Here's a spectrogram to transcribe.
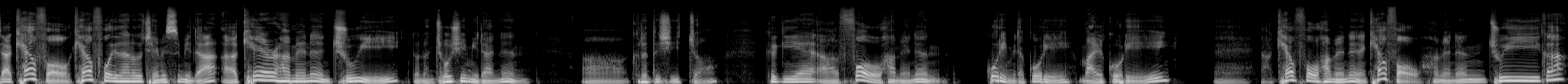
자, careful, careful 이 단어도 재밌습니다. 아, care 하면은 주의 또는 조심이라는 어, 그런 뜻이 있죠. 거기에 아, fall 하면은 꼬리입니다. 꼬리, 말꼬리. 예. 아, careful 하면은 careful 하면은 주의가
